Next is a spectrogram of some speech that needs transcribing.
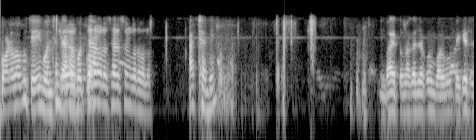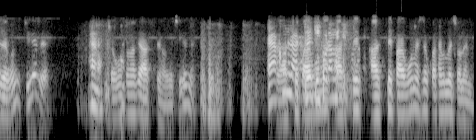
বড়বাবু যেই বলছেন দেখা করতে কথা বলো স্যারের সঙ্গে কথা বলো। আচ্ছা দিন। ভাই তোমাকে যখন বড়বাবু ডেকেছে যখন ঠিক আছে? তখন তোমাকে আসতে হবে ঠিক আছে? এখন আসতে রাত্রে কি পারব করে আমি আসতে আসতে পারব না এসব কথাগুলো চলে না।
